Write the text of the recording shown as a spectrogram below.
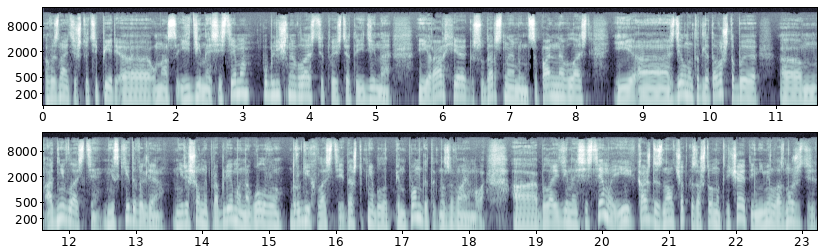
Вы знаете, что теперь э, у нас единая система публичной власти, то есть это единая иерархия, государственная, муниципальная власть. И э, сделано это для того, чтобы э, одни власти не скидывали нерешенные проблемы на голову других властей, да, чтобы не было пинг-понга так называемого, а была единая система, и каждый знал четко, за что он отвечает, и не имел возможности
